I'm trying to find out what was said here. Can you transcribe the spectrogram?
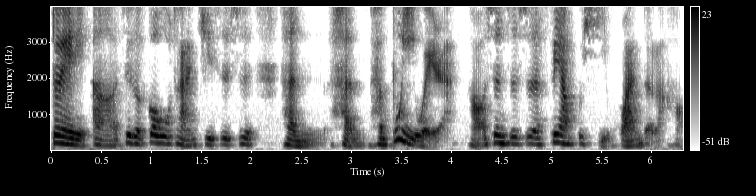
对，呃，这个购物团其实是很很很不以为然，好，甚至是非常不喜欢的了，哈。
